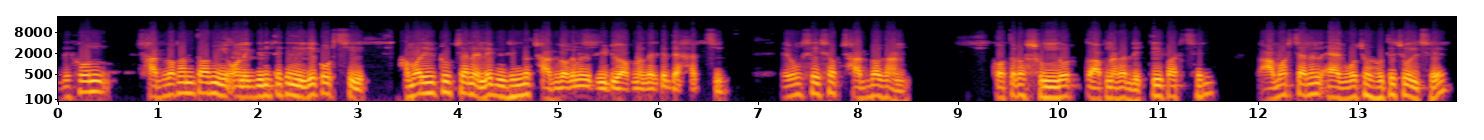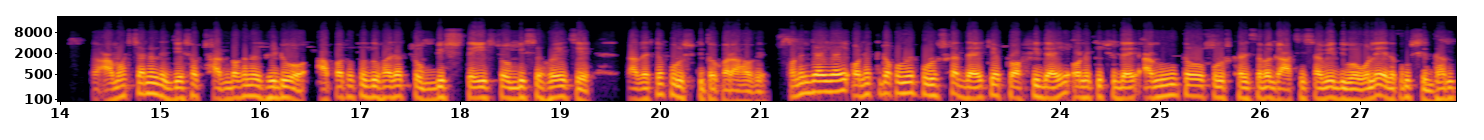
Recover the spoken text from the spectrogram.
দেখুন, ছাদ বাগান তো আমি অনেকদিন থেকে নিজে করছি। আমার ইউটিউব চ্যানেলে বিভিন্ন ছাদ বাগানের ভিডিও আপনাদেরকে দেখাচ্ছি। এবং সেই সব ছাদ বাগান কতটা সুন্দর তো আপনারা দেখতেই পাচ্ছেন আমার চ্যানেল এক বছর হতে চলছে। তো আমার চ্যানেলে যেসব ছাদ বাগানের ভিডিও আপাতত দু হাজার চব্বিশ, তেইশ, চব্বিশে হয়েছে, তাদেরকে পুরস্কৃত করা হবে। অনেক জায়গায় অনেক রকমের পুরস্কার দেয়, কেউ ট্রফি দেয়, অনেক কিছু দেয়। আমি তো পুরস্কার হিসাবে গাছ হিসাবেই দিব বলে এরকম সিদ্ধান্ত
